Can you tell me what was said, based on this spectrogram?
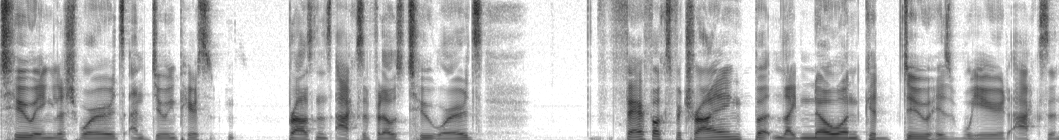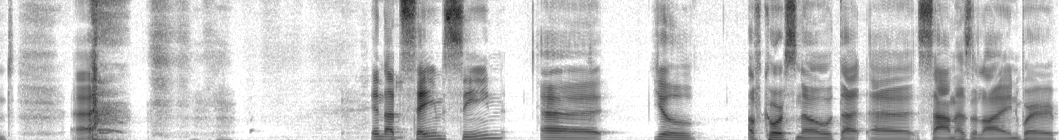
two English words and doing Pierce Brosnan's accent for those two words. Fair fucks for trying, but like no one could do his weird accent. Uh, in that same scene, uh, you'll of course know that uh, Sam has a line where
